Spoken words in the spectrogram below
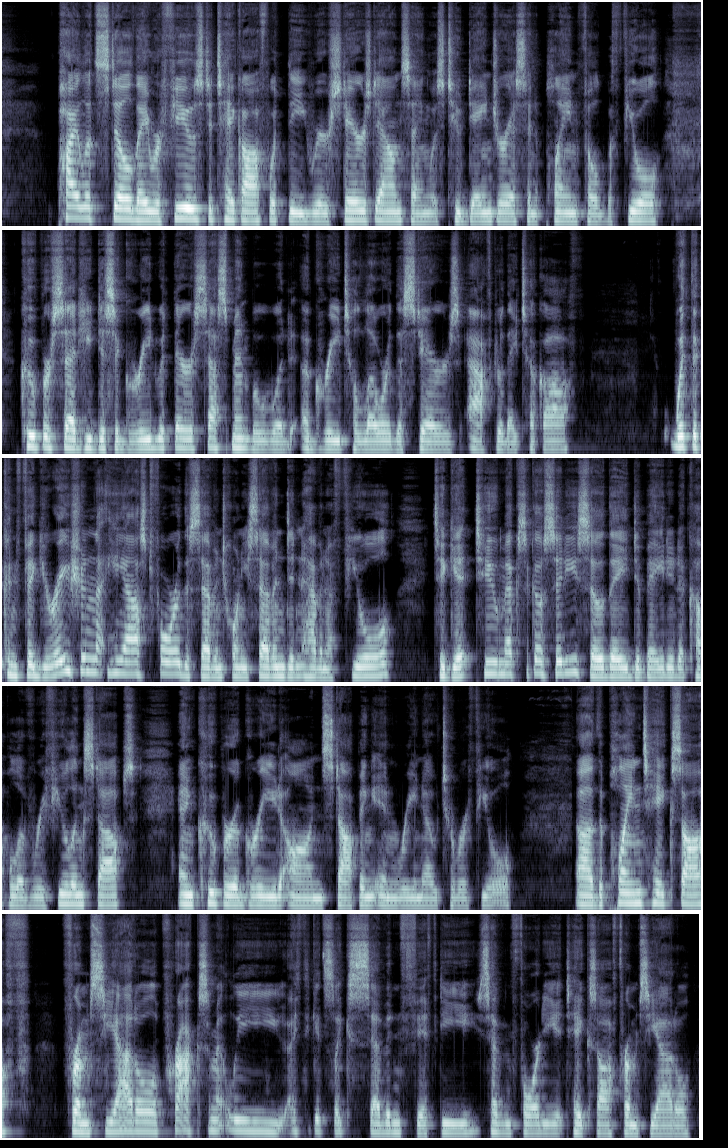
pilots still they refused to take off with the rear stairs down, saying it was too dangerous in a plane filled with fuel. Cooper said he disagreed with their assessment, but would agree to lower the stairs after they took off. With the configuration that he asked for, the 727 didn't have enough fuel to get to Mexico City, so they debated a couple of refueling stops, and Cooper agreed on stopping in Reno to refuel. Uh, the plane takes off from Seattle approximately, I think it's like 750, 740. It takes off from Seattle.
